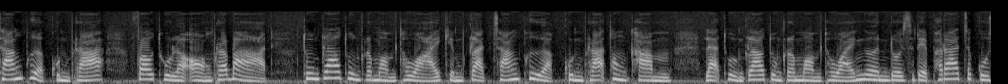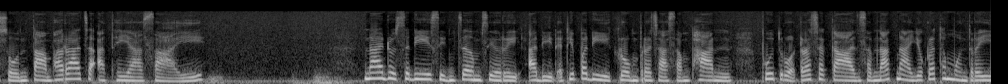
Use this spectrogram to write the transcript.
ช้างเผือกคุณพระ เฝ้าทูลละอองพระบาท ทูลเกล้าทูลกระหม่อมถวายเข็มกลัดช้างเผือกคุณพระทองคำและทูลเกล้าทูลกระหม่อมถวายเงิน โดยเสด็จพระราชกุศลตามพระราชอัธยาศัย นายดุษฎีสินเจิมสิริ อดีตอธิบดีกรมประชาสัมพันธ์ ผู้ตรวจราชการสำนักนายกรัฐมนตรี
